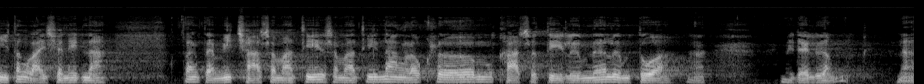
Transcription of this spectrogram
มีตั้งหลายชนิดนะ ตั้งแต่มิจฉาสมาธิสมาธินั่งแล้วเคลิ้มขาดสติลืมเนื้อลืมตัวนะไม่ได้เรื่องนะ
